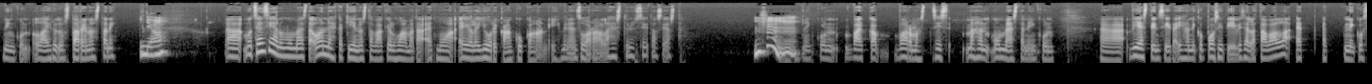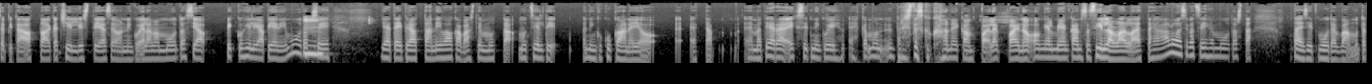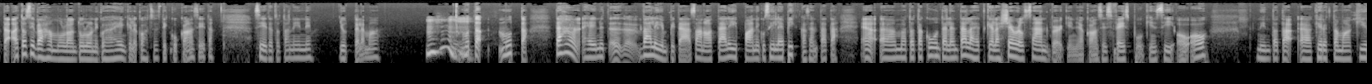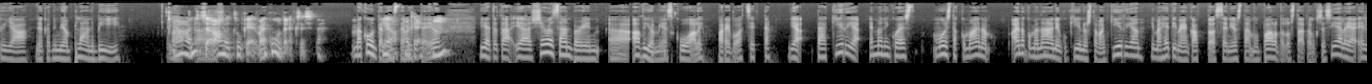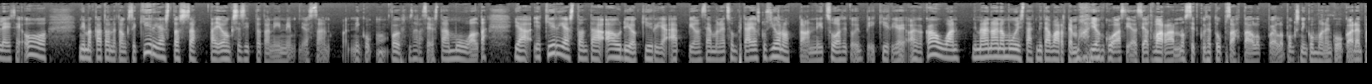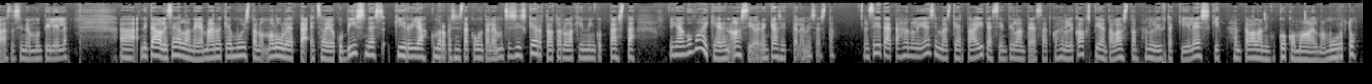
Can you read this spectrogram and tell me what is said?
niin kuin laihdutustarinastani. Joo. Uh, Mutta sen sijaan mun mielestä on ehkä kiinnostavaa kyllä huomata, että mua ei ole juurikaan kukaan ihminen suoraan lähestynyt siitä asiasta. Mm-hmm. Niin kun, vaikka varmasti, siis mähän mun mielestä niin kun, ää, viestin siitä ihan niin positiivisella tavalla, että et, niin se pitää ottaa aika chillisti ja se on niin elämänmuutos ja pikkuhiljaa pieniä muutoksia, mm. ja ei pidä ottaa niin vakavasti, mutta, mutta silti niin kukaan ei ole, että en mä tiedä, eikö sit niin kuin, ehkä mun ympäristössä kukaan ei kamppaile paino-ongelmien kanssa sillä lailla, että he haluaisivat siihen muutosta, tai sitten muuten vaan, mutta että, tosi vähän mulle on tullut niin kuin ihan henkilökohtaisesti kukaan siitä, siitä tota, niin, niin, juttelemaan. Mm-hmm. Mutta, mutta tähän hei nyt väliin pitää sanoa, että tämä liippaa niin kuin pikkasen tätä. Mä tota, kuuntelen tällä hetkellä Sheryl Sandbergin, joka on siis Facebookin COO, niin tota, kirjoittamaa kirjaa, jonka nimi on Plan B. Ja, ah, nyt sä aloit lukea, vai kuunteleeko sitä? Mä kuuntelen Joo, sitä okay. nyt jo. Mm. Ja, tota, ja Sheryl Sandbergin äh, aviomies kuoli pari vuotta sitten. Ja tämä kirja, en mä niinku edes muista, kun mä aina aina kun mä näen jonkun kiinnostavan kirjan, niin mä heti menen katsoa sen jostain mun palvelusta, että onko se siellä, ja ellei se ole, niin mä katson, että onko se kirjastossa, tai onko se sitten tota, niin, niin, jossain, niin kuin, voisi saada se jostain muualta. Ja, ja kirjaston tämä audiokirja-appi on semmoinen, että sun pitää joskus jonottaa niitä suosituimpia kirjoja aika kauan, niin mä en aina muista, että mitä varten mä oon jonkun asian sieltä varannut, sit kun se tupsahtaa loppujen lopuksi niin kuin monen kuukauden päästä sinne mun tilille. Ää, niin tämä oli sellainen, ja mä en oikein muistanut, mä luulin, että, että se on joku bisneskirja, kun mä rupesin sitä kuuntelemaan, mutta se siis kertoo todellakin niin kuin tästä ikään kuin vaikeiden asioiden käsittelemisestä. Ja siitä, että hän oli ensimmäistä kertaa itse siinä tilanteessa, että kun hän oli kaksi pientä lasta, hän oli yhtäkkiä leski, hän tavallaan niin kuin koko maailma murtu,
